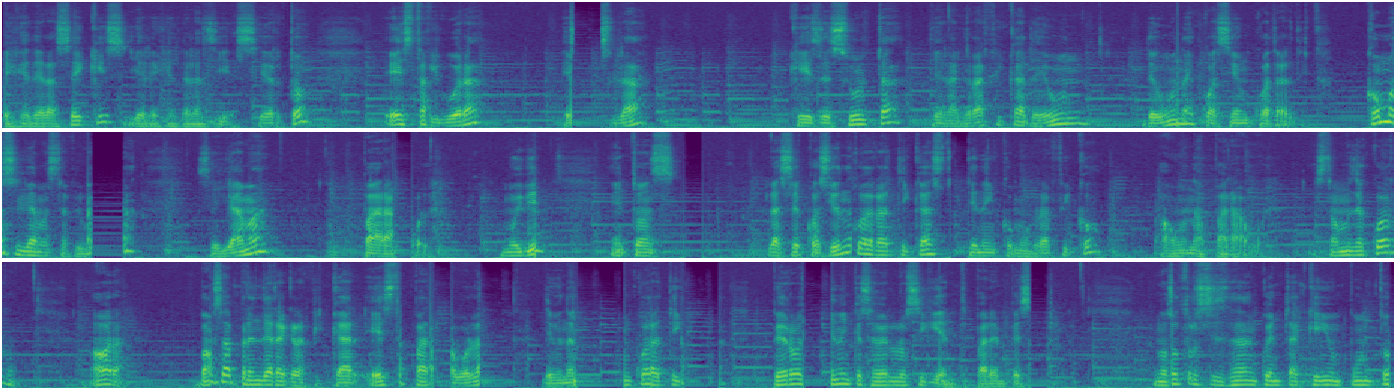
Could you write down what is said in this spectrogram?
El eje de las X y el eje de las Y, ¿cierto? Esta figura es la que resulta de la gráfica de, un, de una ecuación cuadrática. ¿Cómo se llama esta figura? Se llama parábola. Muy bien, entonces las ecuaciones cuadráticas tienen como gráfico a una parábola. ¿Estamos de acuerdo? Ahora, vamos a aprender a graficar esta parábola de una ecuación cuadrática, pero tienen que saber lo siguiente para empezar. Nosotros si se dan cuenta que hay un punto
